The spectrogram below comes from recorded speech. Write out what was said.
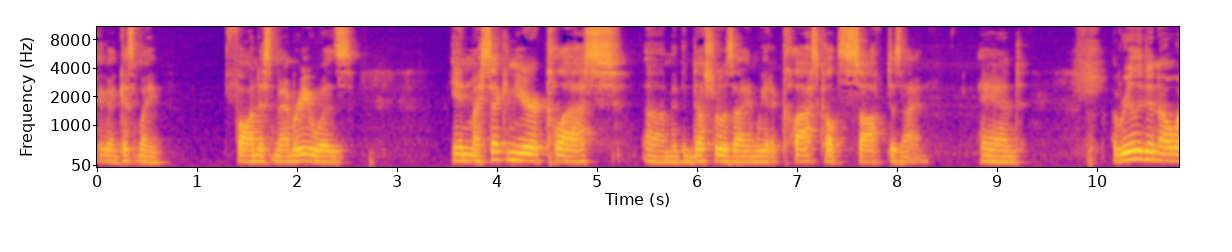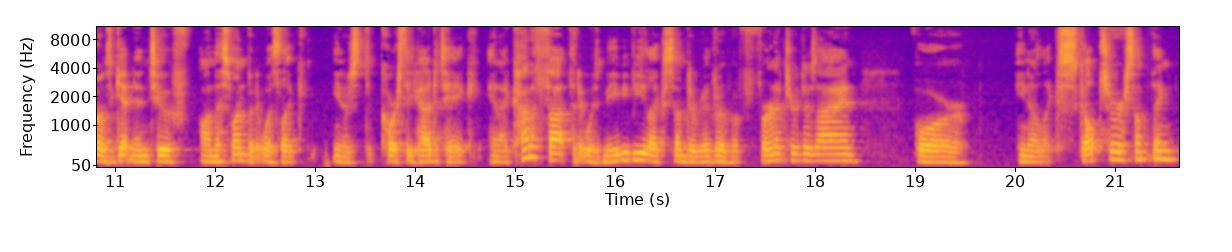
I guess my fondest memory was in my second year class um, of industrial design. We had a class called soft design, and I really didn't know what I was getting into on this one, but it was like you know just a course that you had to take, and I kind of thought that it was maybe be like some derivative of furniture design or you know like sculpture or something.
